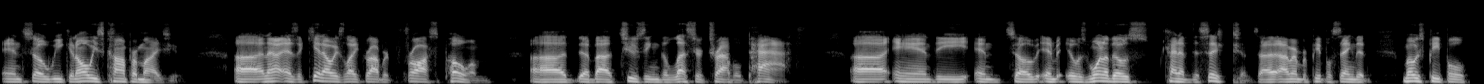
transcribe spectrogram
and so we can always compromise you. Uh, and I, as a kid, I always liked Robert Frost's poem uh, about choosing the lesser traveled path. Uh, and the and so and it was one of those kind of decisions. I, I remember people saying that most people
